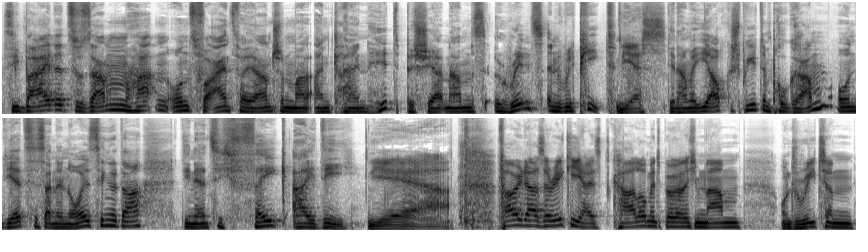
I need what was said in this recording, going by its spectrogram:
Sie beide zusammen hatten uns vor ein, zwei Jahren schon mal einen kleinen Hit beschert namens Rinse and Repeat. Yes. Den haben wir hier auch gespielt im Programm und jetzt ist eine neue Single da, die nennt sich Fake ID. Yeah. Farida Zariki heißt Carlo mit bürgerlichem Namen und Reeton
